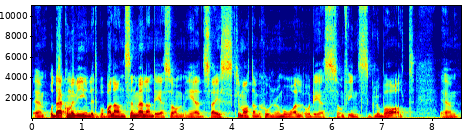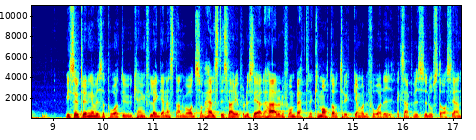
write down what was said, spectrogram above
Ehm, och där kommer vi in lite på balansen mellan det som är Sveriges klimatambitioner och mål och det som finns globalt. Ehm, vissa utredningar visar på att du kan förlägga nästan vad som helst i Sverige och producera det här och du får en bättre klimatavtryck än vad du får i exempelvis Sydostasien.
